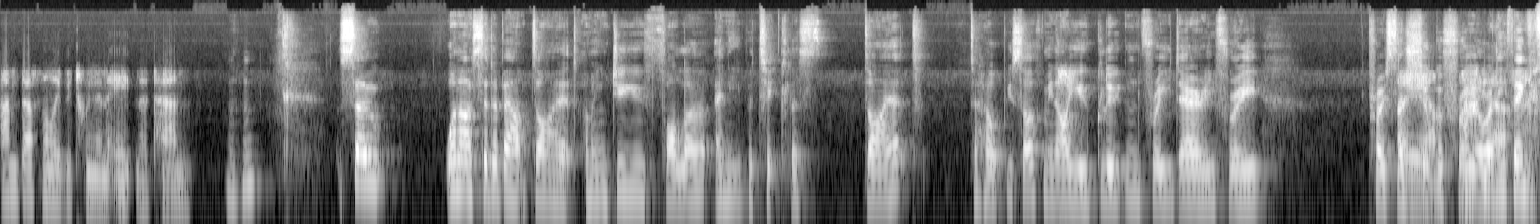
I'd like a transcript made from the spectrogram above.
I'm definitely between an eight and a 10 mm-hmm. So, when I said about diet, I mean, do you follow any particular diet to help yourself? I mean, are you gluten free, dairy free, processed sugar free, or anything?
